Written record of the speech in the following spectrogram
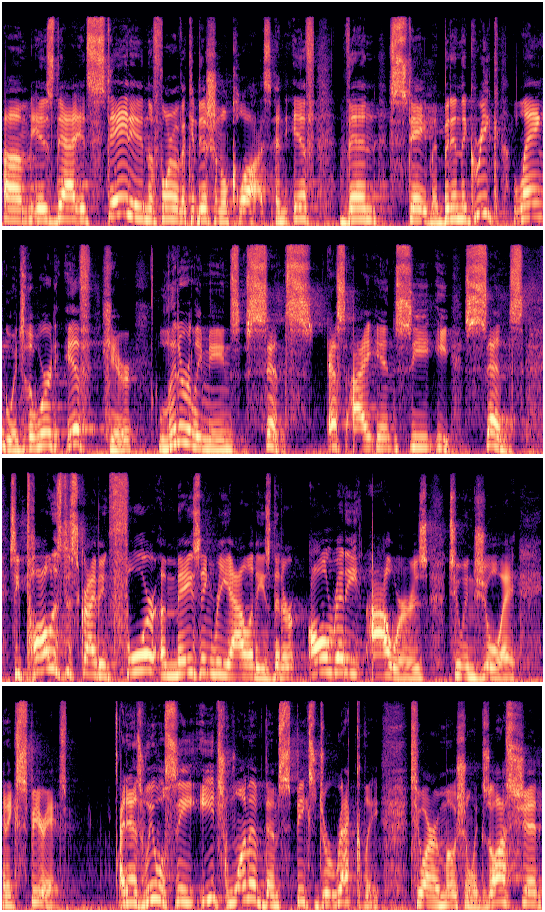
um, is that it's stated in the form of a conditional clause, an if then statement. But in the Greek language, the word if here literally means since. S I N C E, sense. See, Paul is describing four amazing realities that are already ours to enjoy and experience. And as we will see, each one of them speaks directly to our emotional exhaustion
